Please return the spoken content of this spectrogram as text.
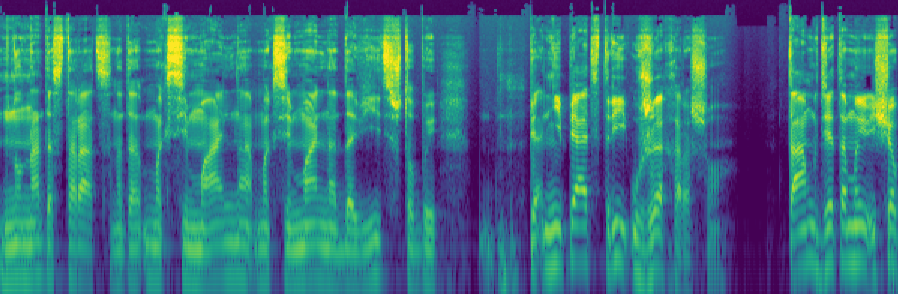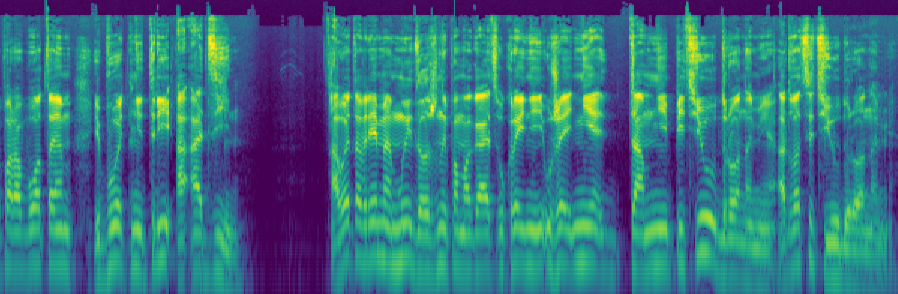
Ну надо стараться надо максимально максимально давить чтобы не 5-3 уже хорошо. Там где-то мы еще поработаем и будет не 3 а один. А в это время мы должны помогать Украине уже не там не пятью дронами а 20 дронами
